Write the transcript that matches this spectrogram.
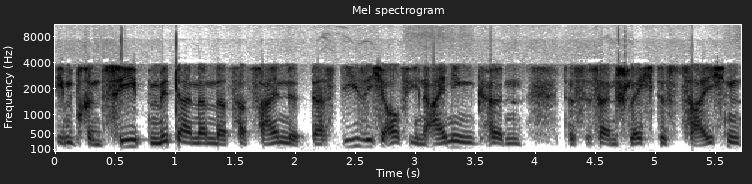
im Prinzip miteinander verfeindet. Dass die sich auf ihn einigen können, das ist ein schlechtes Zeichen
